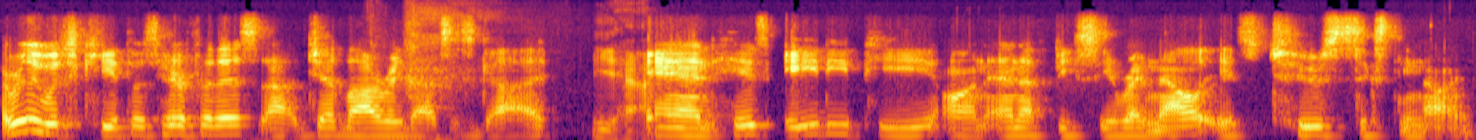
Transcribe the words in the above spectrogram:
I really wish Keith was here for this. Uh, Jed Lowrie, that's his guy. Yeah. And his ADP on NFBC right now is 269,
